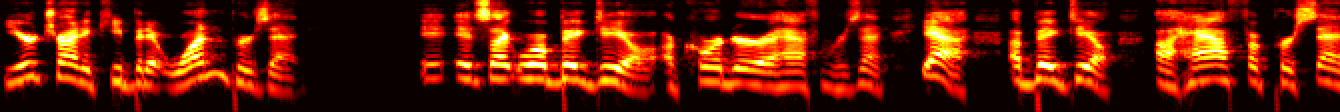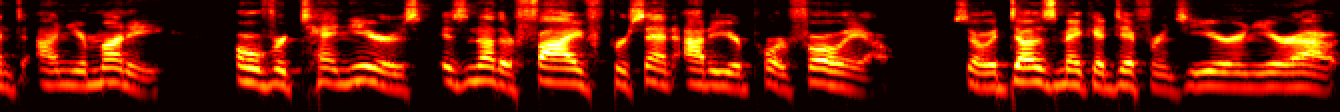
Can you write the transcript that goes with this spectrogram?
you're trying to keep it at one percent. It's like, well, big deal, a quarter or a half a percent. Yeah, a big deal. A half a percent on your money over 10 years is another 5% out of your portfolio. So it does make a difference year in, year out,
